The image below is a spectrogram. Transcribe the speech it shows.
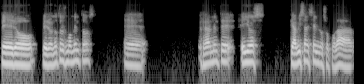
pero, pero en otros momentos eh, realmente ellos te avisan si hay un oso polar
